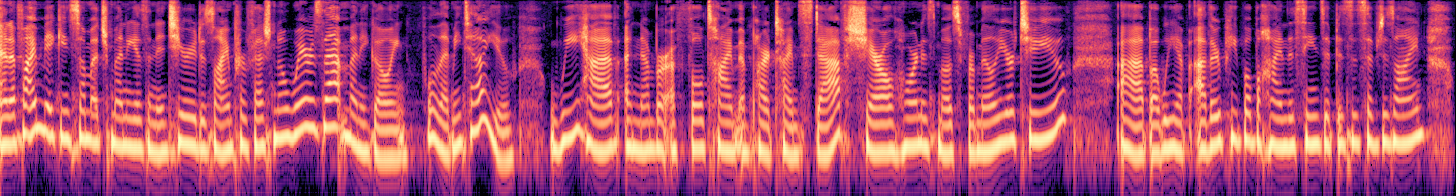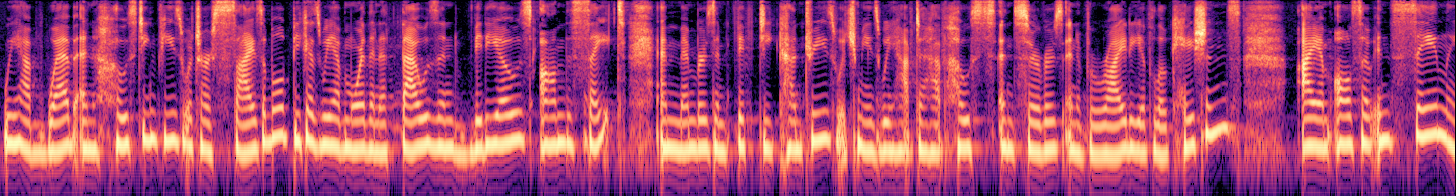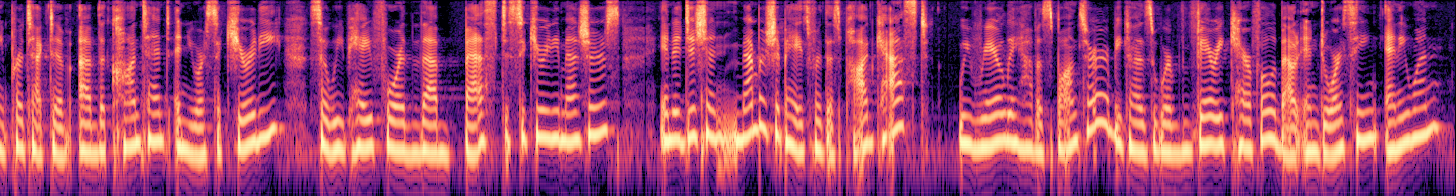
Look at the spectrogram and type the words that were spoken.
And if I'm making so much money as an interior design professional, where is that money going? Well, let me tell you. We have a number of full time and part time staff. Cheryl Horn is most familiar to you. Uh, but we have other people behind the scenes at Business of Design. We have web and hosting fees, which are sizable because we have more than a thousand videos on the site and members in 50 countries, which means we have to have hosts and servers in a variety of locations. I am also insanely protective of the content and your security, so we pay for the best security measures. In addition, membership pays for this podcast. We rarely have a sponsor because we're very careful about endorsing anyone.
